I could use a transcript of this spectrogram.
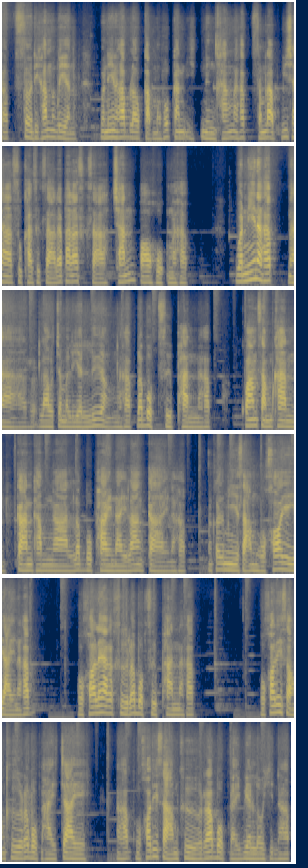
ครับสวัสดีครับนักเรียน วันนี้นะครับเรากลับมาพบกันอีกหนึ่งครั้งนะครับสำหรับวิชาสุขศึกษาและพละศึกษาชั้นป .6 นะครับ วันนี้นะครับเราจะมาเรียนเรื่องนะครับ ระบบสืบพันธุ์นะครับ ความสำคัญการทำงานระบบภายในร่างกายนะครับ มันก็จะมี 3 หัวข้อใหญ่ ๆ นะครับ หัวข้อแรกก็คือระบบสืบพันธุ์นะครับ หัวข้อที่ 2 คือระบบหายใจนะครับ หัวข้อที่ 3 คือระบบไหลเวียนโลหิตนะครับ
